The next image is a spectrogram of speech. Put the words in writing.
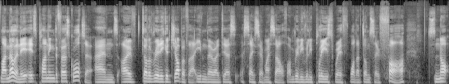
like Melanie, it's planning the first quarter, and I've done a really good job of that. Even though I dare say so myself, I'm really, really pleased with what I've done so far. It's not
